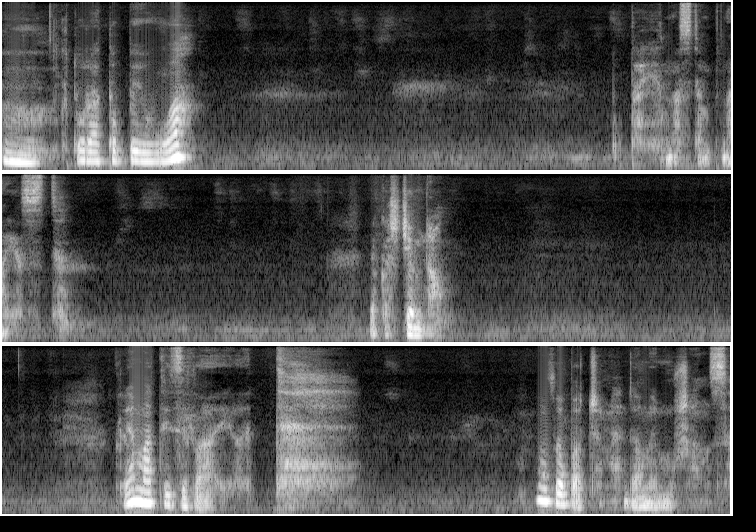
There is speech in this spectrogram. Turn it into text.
Hmm, która to była? Tutaj następna jest. Jakaś ciemna. Clematis Violet. No zobaczymy, damy mu szansę.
